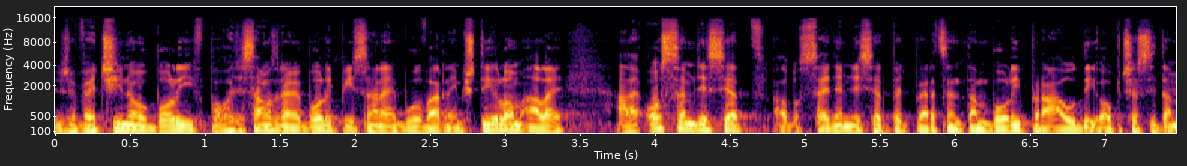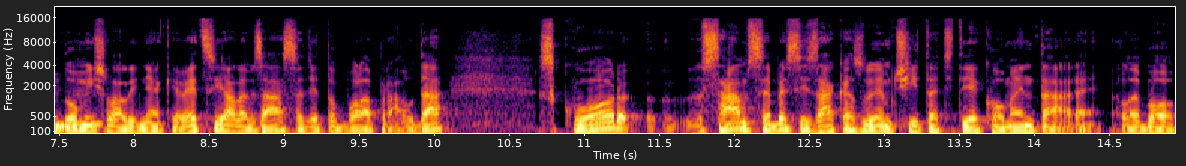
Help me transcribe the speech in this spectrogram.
že väčšinou boli v pohode. Samozrejme boli písané bulvárnym štýlom, ale, ale 80 alebo 75% tam boli pravdy. Občas si tam mm-hmm. domýšľali nejaké veci, ale v zásade to bola pravda. Skôr e, sám sebe si zakazujem čítať tie komentáre, lebo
